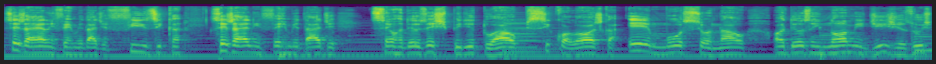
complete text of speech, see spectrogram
seja ela enfermidade física, seja ela enfermidade, Senhor Deus, espiritual, psicológica, emocional. Ó Deus, em nome de Jesus,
